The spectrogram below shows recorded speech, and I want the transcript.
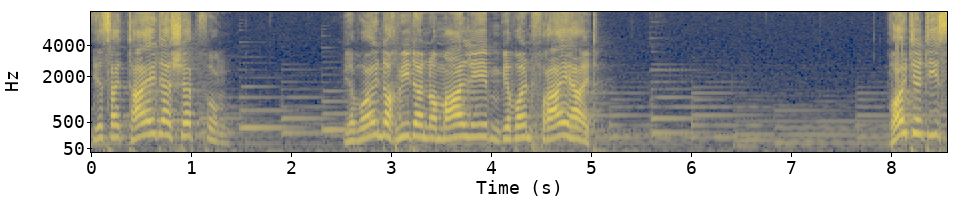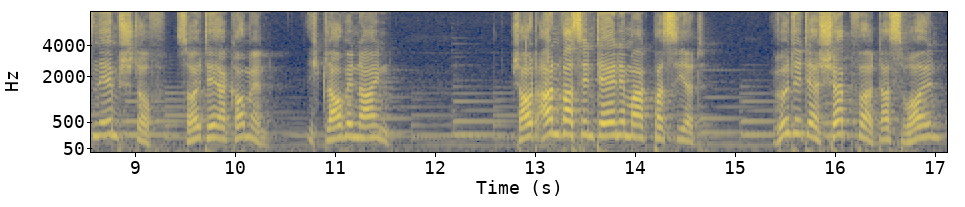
Ihr seid Teil der Schöpfung. Wir wollen doch wieder normal leben. Wir wollen Freiheit. Wollt ihr diesen Impfstoff? Sollte er kommen? Ich glaube nein. Schaut an, was in Dänemark passiert. Würde der Schöpfer das wollen?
